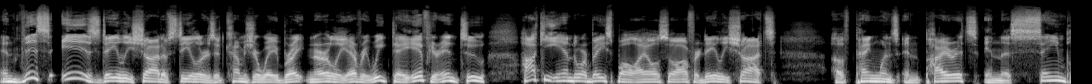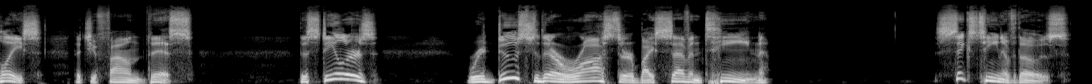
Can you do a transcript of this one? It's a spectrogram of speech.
and this is Daily Shot of Steelers. It comes your way bright and early every weekday. If you're into hockey and or baseball, I also offer daily shots of Penguins and Pirates in the same place that you found this. The Steelers reduced their roster by 17. 16 of those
